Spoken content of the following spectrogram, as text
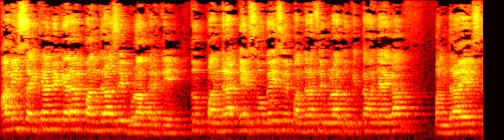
अब इस संख्या में कह रहा है पंद्रह से गुणा करके। तो पंद्रह एक्स हो गई इसमें पंद्रह से गुणा तो कितना हो जाएगा? पंद्रह एक्स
